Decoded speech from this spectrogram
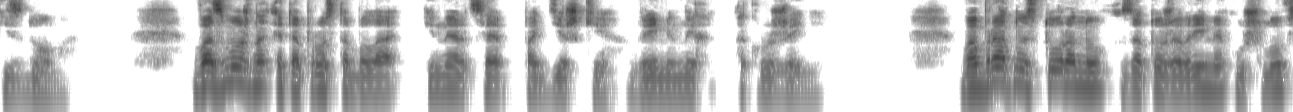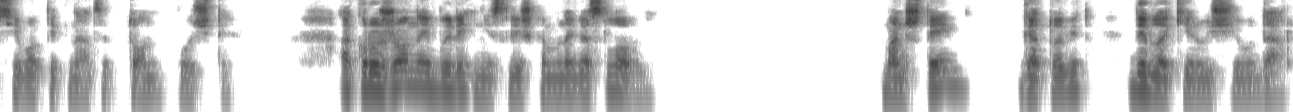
из дома. Возможно, это просто была инерция поддержки временных окружений. В обратную сторону за то же время ушло всего 15 тонн почты. Окруженные были не слишком многословны. Манштейн готовит деблокирующий удар.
